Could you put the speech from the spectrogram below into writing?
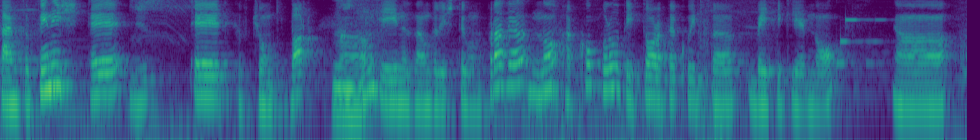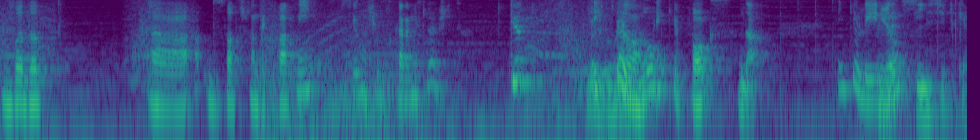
time to finish е, е такъв чонки бар. No. И не знам дали ще го направя, но ако първата и втората, които са basically едно, а, бъдат а, достатъчно адекватни, сигурно ще подкарам и следващите. Cute. Thank you, времено, thank you Fox, да. thank you Legions. Лисички.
